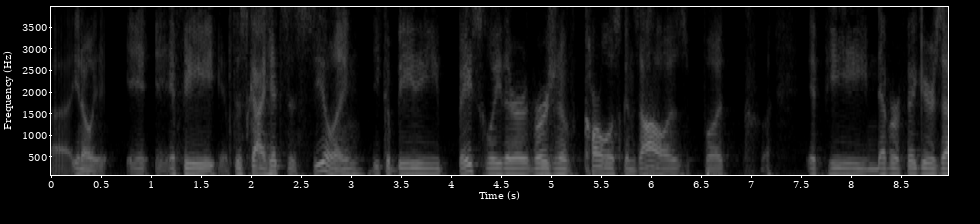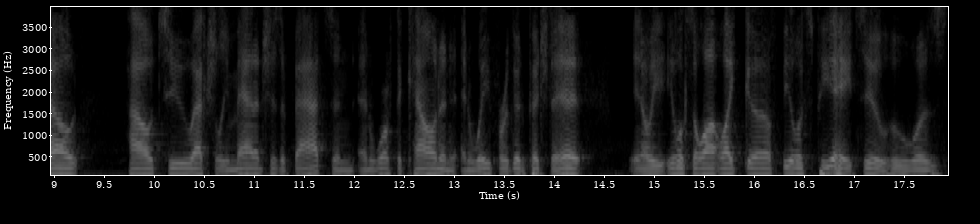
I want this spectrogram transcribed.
Uh, you know, if he if this guy hits his ceiling, he could be basically their version of Carlos Gonzalez. But if he never figures out how to actually manage his at bats and, and work the count and, and wait for a good pitch to hit, you know, he, he looks a lot like uh, Felix Pie too, who was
